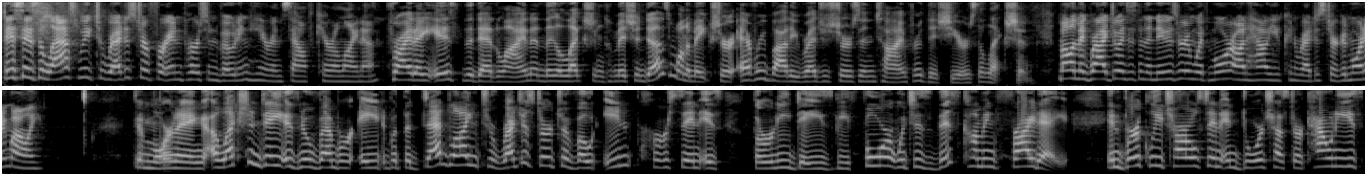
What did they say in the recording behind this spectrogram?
This is the last week to register for in person voting here in South Carolina. Friday is the deadline, and the Election Commission does want to make sure everybody registers in time for this year's election. Molly McBride joins us in the newsroom with more on how you can register. Good morning, Molly. Good morning. Election day is November 8, but the deadline to register to vote in person is 30 days before, which is this coming Friday. In Berkeley, Charleston, and Dorchester counties,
